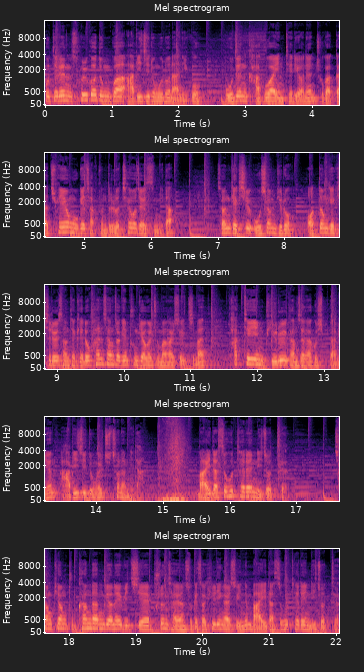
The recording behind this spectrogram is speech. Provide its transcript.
호텔은 솔거동과 아비지동으로 나뉘고 모든 가구와 인테리어는 조각가 최영옥의 작품들로 채워져 있습니다. 전 객실 오션뷰로 어떤 객실을 선택해도 환상적인 풍경을 조망할 수 있지만 탁 트인 뷰를 감상하고 싶다면 아비지동을 추천합니다. 마이다스 호텔 앤 리조트 청평 북한강변에 위치해 푸른 자연 속에서 힐링할 수 있는 마이다스 호텔 앤 리조트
